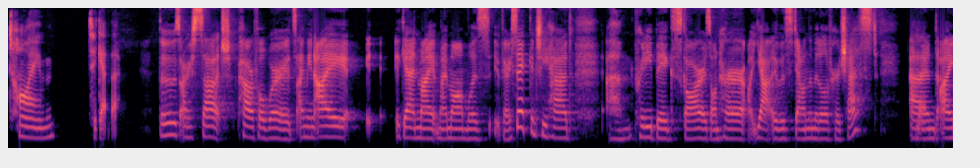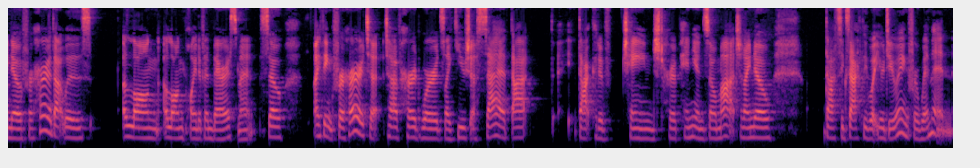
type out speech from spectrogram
time to get there. Those are such powerful words. I mean, I again, my my mom was very sick and she had um, pretty big scars on her. Yeah, it was down the middle of her chest, and I know for her that was a long a long point of embarrassment. So I think for her to to have heard words like you just said that that could have changed her opinion so much. And I know that's exactly what you're doing for women.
